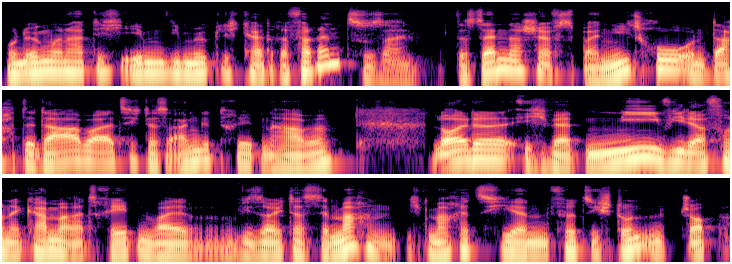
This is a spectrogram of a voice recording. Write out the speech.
und irgendwann hatte ich eben die Möglichkeit, Referent zu sein, des Senderchefs bei Nitro und dachte da aber, als ich das angetreten habe, Leute, ich werde nie wieder vor eine Kamera treten, weil wie soll ich das denn machen? Ich mache jetzt hier einen 40-Stunden-Job,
